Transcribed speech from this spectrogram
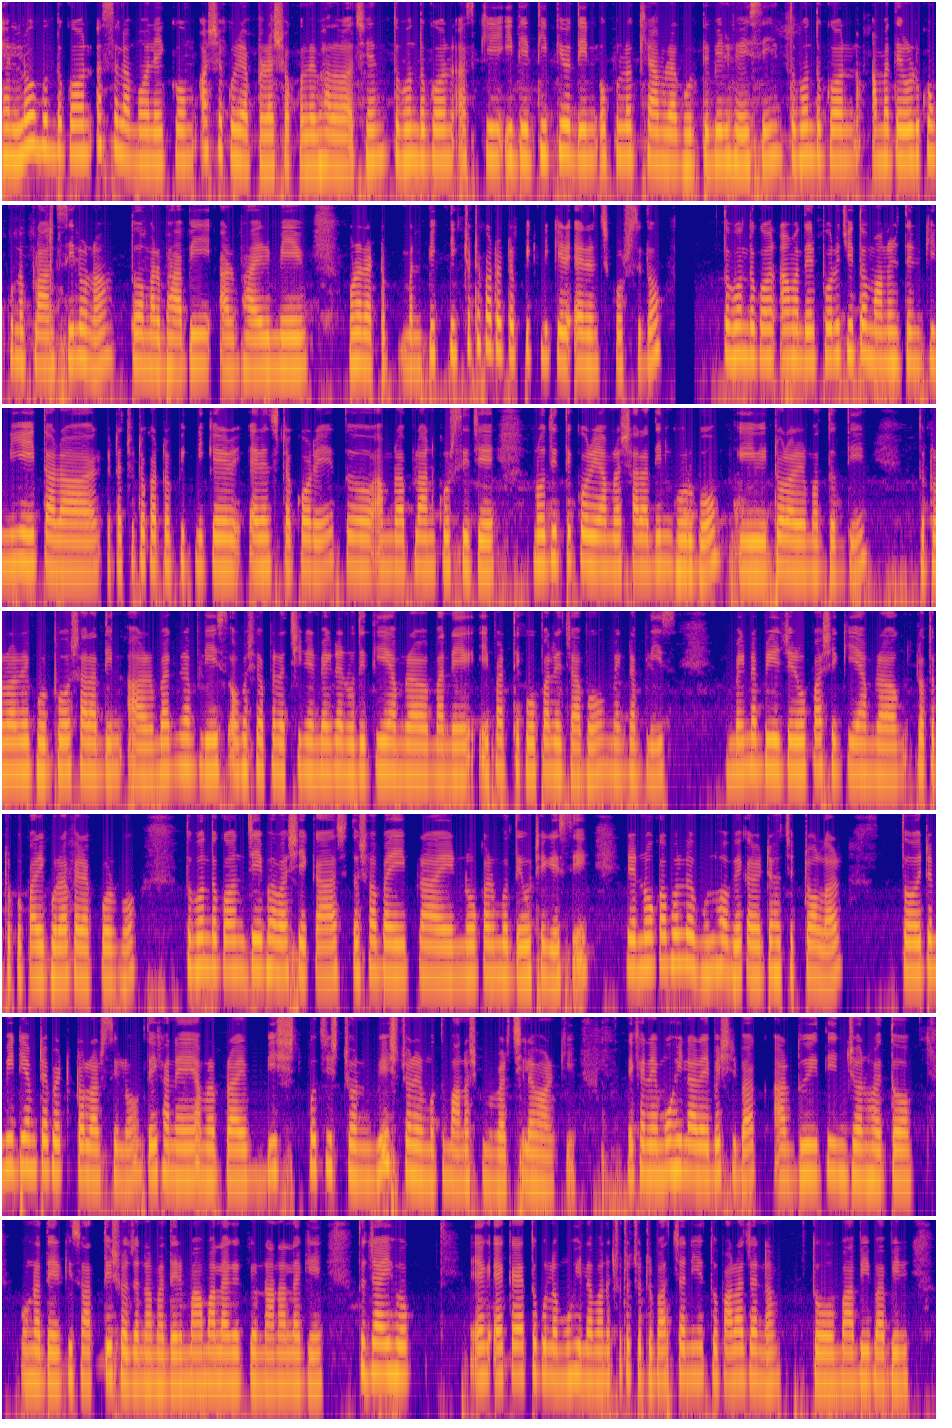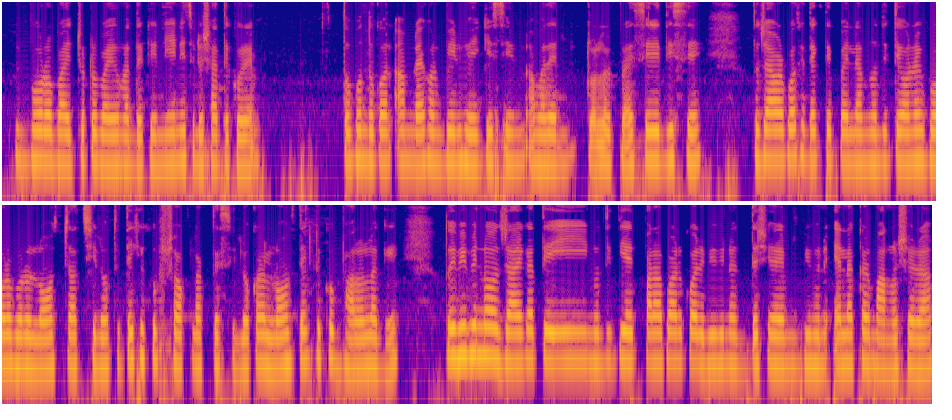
Hello বন্ধুগণ, আসসালামু আলাইকুম। আশা করি আপনারা সকলে ভালো আছেন। তো বন্ধুগণ, আজকে ঈদের তৃতীয় দিন উপলক্ষে আমরা ঘুরতে বের হয়েছি। তো বন্ধুগণ, আমাদের ওরকম কোনো প্ল্যান ছিল না। তো আমার ভাবি আর ভাইয়ের মেয়ে, ওনারা একটা মানে পিকনিক ছোটোখাটো একটা পিকনিকের অ্যারেঞ্জ করছিল। তো বন্ধুগণ, আমাদের পরিচিত মানুষদেরকে নিয়েই তারা একটা ছোটোখাটো পিকনিকের অ্যারেঞ্জটা করে। তো আমরা প্ল্যান করছি যে নদীতে করে আমরা সারাদিন ঘুরবো এই ট্রলারের মধ্য দিয়ে। তো ট্রলারে ঘুরবো সারাদিন। আর মেঘনা ব্লিজ, অবশ্যই আপনারা চিনেন মেঘনা নদী দিয়ে আমরা মানে এপার থেকে ওপারে যাব মেঘনা ব্লিজ। মেঘনা ব্রিজের ওপাশে গিয়ে আমরা যতটুকু পারি ঘোরাফেরা করব। তো বন্ধুগণ, যে যেভাবে সে কাজ, তো সবাই প্রায় নৌকার মধ্যে উঠে গেছি। এটা নৌকা বললে ভুল হবে, কারণ এটা হচ্ছে ট্রলার। তো এটা মিডিয়াম টাইপের একটা ট্রলার ছিল। তো এখানে আমরা প্রায় বিশ, পঁচিশ জন, বিশ জনের মতো মানুষ মেম্বার ছিলাম আর কি। এখানে মহিলারাই বেশিরভাগ। আর দুই তিনজন হয়তো ওনাদের কিছু আত্মীয় স্বজন আমাদের মামা লাগে, কেউ নানা লাগে। তো যাই হোক একা এতগুলো মহিলা মানে ছোট ছোট বাচ্চা নিয়ে তো পারা যায় না। তো বাবি, বাবির বড় ভাই, ছোট ভাই ওনাদেরকে নিয়ে নিয়েছিল সাথে করে। তো বন্ধুগণ, আমরা এখন বের হয়ে গেছি। আমাদের ট্রলার প্রায় ছেড়ে দিছে। তো যাওয়ার পথে দেখতে পাইলাম নদীতে অনেক বড় বড় লঞ্চ যাচ্ছিল। তো দেখে খুব শখ লাগতেছিল, কারণ লঞ্চ দেখলে খুব ভালো লাগে। তো এই বিভিন্ন জায়গাতে এই নদী দিয়ে পারাপার করে বিভিন্ন দেশের বিভিন্ন এলাকার মানুষেরা।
